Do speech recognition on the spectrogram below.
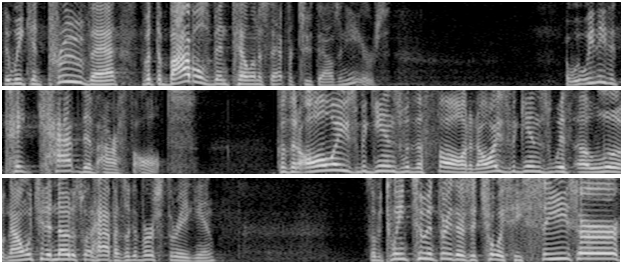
that we can prove that, but the Bible's been telling us that for 2,000 years. We need to take captive our thoughts because it always begins with a thought, it always begins with a look. Now, I want you to notice what happens. Look at verse 3 again. So between two and three, there's a choice. He sees her,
